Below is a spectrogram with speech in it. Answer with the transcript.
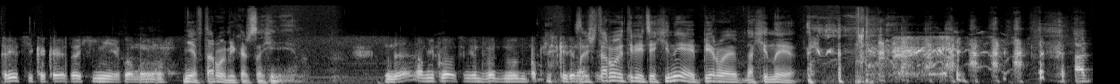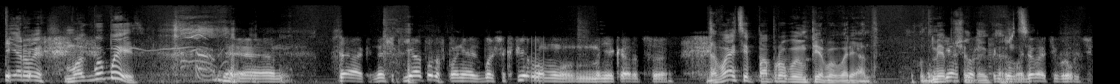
Третий какая-то ахинея, по-моему. Не, второй, мне кажется, ахинея. Да? А мне кажется, мне два- ну, практически одинаковые. Значит, второй, третий ахинея, первая ахинея. А первый мог бы быть. Так, значит, я тоже склоняюсь больше к первому, мне кажется. Давайте попробуем первый вариант. Вот мне я почему-то тоже так так думаю. кажется. Давайте пробуйте.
